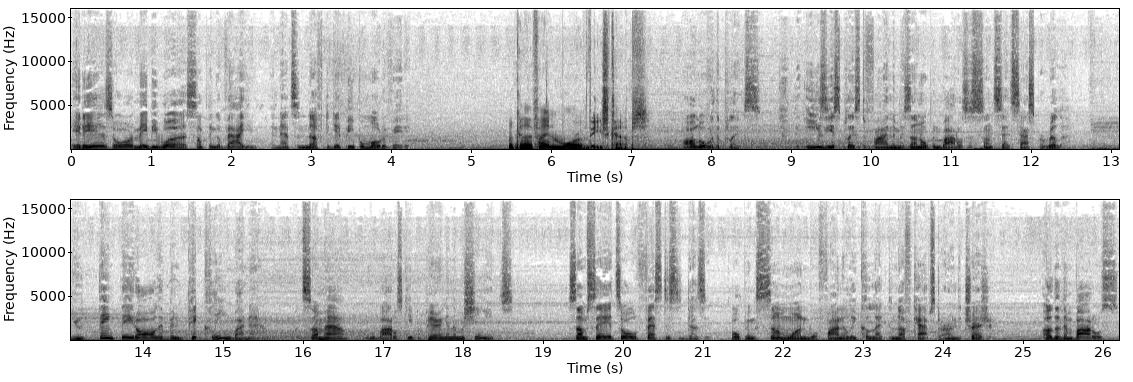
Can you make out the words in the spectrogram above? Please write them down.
It is, or maybe was, something of value, and that's enough to get people motivated. Where can I find more of these caps? All over the place. The easiest place to find them is unopened bottles of Sunset Sarsaparilla. You'd think they'd all have been picked clean by now, but somehow, new bottles keep appearing in the machines. Some say it's old Festus that does it, hoping someone will finally collect enough caps to earn the treasure. Other than bottles,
